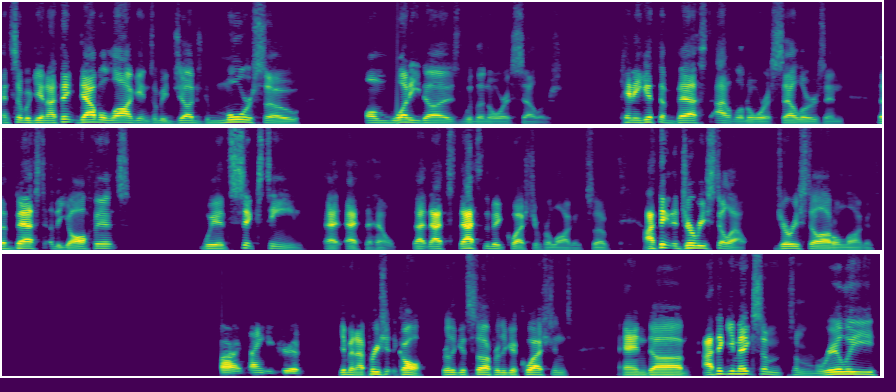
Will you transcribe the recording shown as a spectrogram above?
And so again, I think Dowell Loggains will be judged more so on what he does with LaNorris Sellers. Can he get the best out of LaNorris Sellers and the best of the offense with 16 at, at the helm? That that's that's the big question for Loggains. So I think the jury's still out. Jury's still out on Loggains. All right, thank you, Chris. Yeah, man, I appreciate the call. Really good stuff, really good questions. And uh, I think you make some some really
